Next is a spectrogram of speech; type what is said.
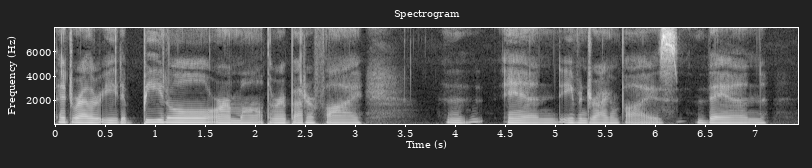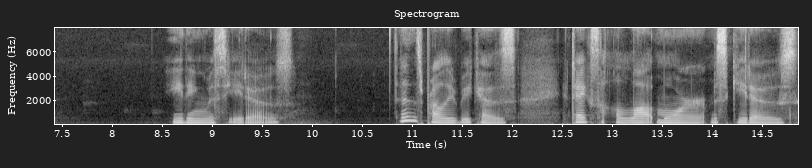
They'd rather eat a beetle or a moth or a butterfly and even dragonflies than eating mosquitoes. And it's probably because it takes a lot more mosquitoes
